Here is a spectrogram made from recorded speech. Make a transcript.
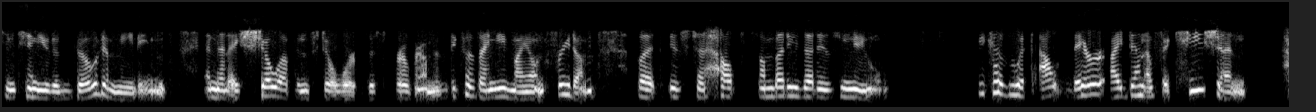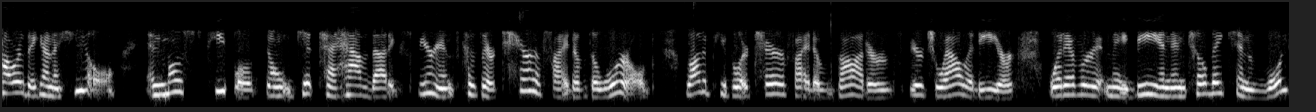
continue to go to meetings and that I show up and still work this program is because I need my own freedom, but is to help somebody that is new. Because without their identification, how are they going to heal? And most people don't get to have that experience because they're terrified of the world. A lot of people are terrified of God or spirituality or whatever it may be. And until they can voice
